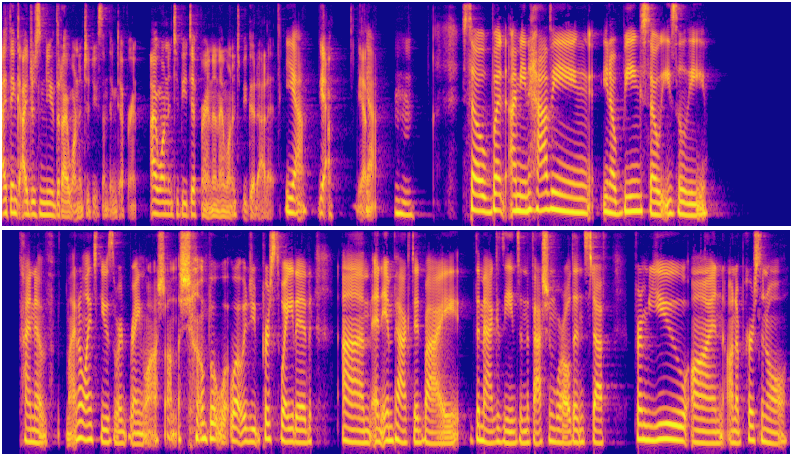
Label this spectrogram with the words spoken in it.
I think I just knew that I wanted to do something different. I wanted to be different and I wanted to be good at it. Yeah. Yeah. Yeah. Yeah. hmm So, but I mean, having, you know, being so easily kind of, I don't like to use the word brainwashed on the show, but what, what would you persuaded um, and impacted by the magazines and the fashion world and stuff from you on, on a personal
